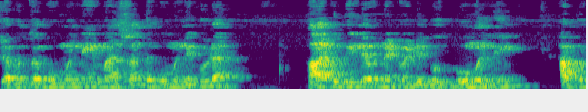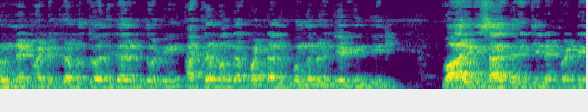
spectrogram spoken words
ప్రభుత్వ భూముల్ని మా సొంత భూముల్ని కూడా పార్ట్ బిలో ఉన్నటువంటి భూ భూముల్ని అప్పుడు ఉన్నటువంటి ప్రభుత్వ అధికారులతోటి అక్రమంగా పట్టాలు పొందడం జరిగింది. వారికి సహకరించినటువంటి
